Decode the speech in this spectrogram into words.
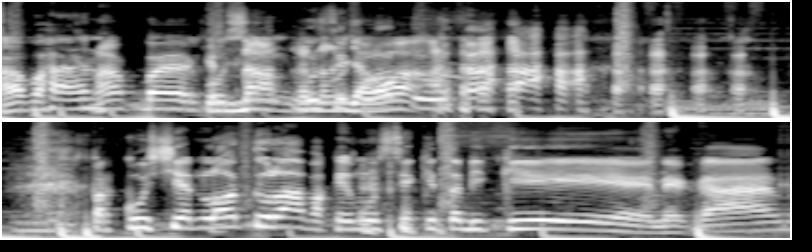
Apaan? Apa ya? Kendang Musik Jawa. Percussion lo tuh lah pakai musik kita bikin ya kan.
